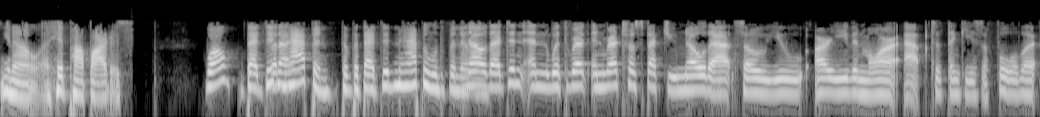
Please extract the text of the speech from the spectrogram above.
you know, hip hop artists. Well, that didn't I- happen. But that didn't happen with Vanilla. No, that didn't. And with ret- in retrospect, you know that, so you are even more apt to think he's a fool. But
